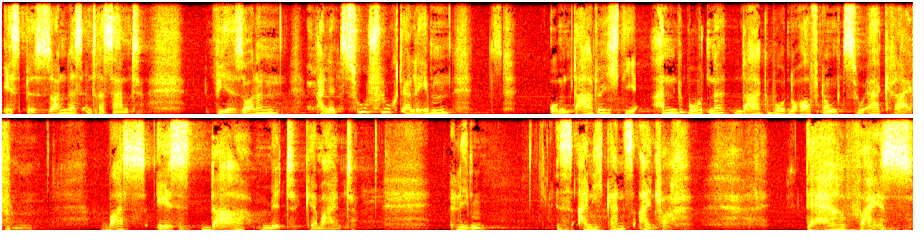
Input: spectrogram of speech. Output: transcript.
ist besonders interessant. Wir sollen eine Zuflucht erleben, um dadurch die angebotene, dargebotene Hoffnung zu ergreifen. Was ist damit gemeint? Lieben, es ist eigentlich ganz einfach. Der Herr weiß,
